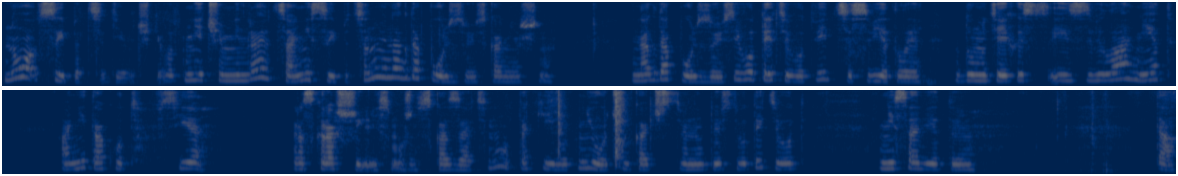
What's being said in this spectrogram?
Но сыпятся, девочки. Вот мне чем не нравится, они сыпятся. Ну, иногда пользуюсь, конечно. Иногда пользуюсь. И вот эти вот, видите, светлые. Вы думаете, я их из извела? Нет. Они так вот все раскрошились, можно сказать. Ну, вот такие вот не очень качественные. То есть вот эти вот не советую. Так,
